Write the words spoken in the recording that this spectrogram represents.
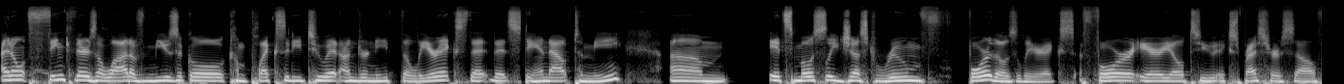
I don't think there's a lot of musical complexity to it underneath the lyrics that that stand out to me. Um, it's mostly just room for those lyrics for Ariel to express herself.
